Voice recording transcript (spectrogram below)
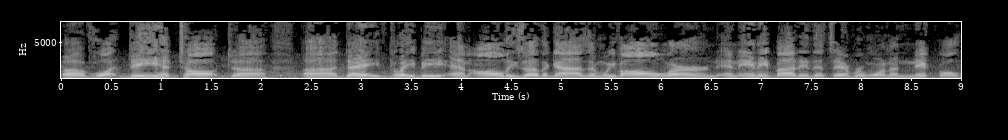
of what D had taught. Uh, uh, Dave Gliebe and all these other guys, and we've all learned. And anybody that's ever won a nickel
